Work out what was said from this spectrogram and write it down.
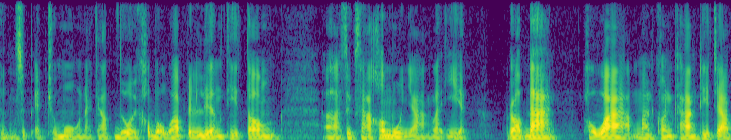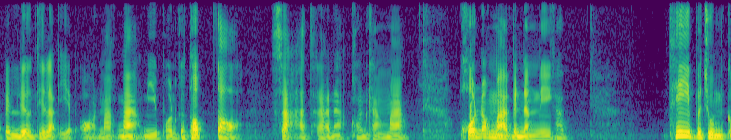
ถึง 11 ชั่วโมงนะครับ โดยเขาบอกว่าเป็นเรื่องที่ต้องอศึกษาข้อมูลอย่างละเอียดรอบด้าน เพราะว่ามันค่อนข้างที่จะเป็นเรื่องที่ละเอียดอ่อนมาก ๆ มีผลกระทบต่อสาธารณะค่อนข้างมาก ผลออกมาเป็นดังนี้ครับ ที่ประชุมก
